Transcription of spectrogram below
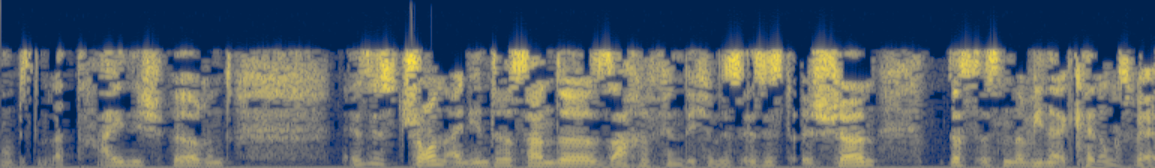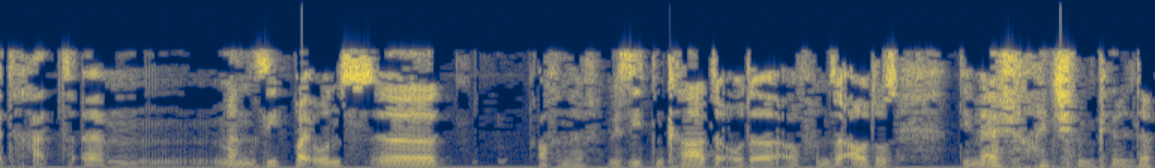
wir ein bisschen lateinisch hörend. Es ist schon eine interessante Sache, finde ich. Und es, es ist schön, dass es einen Wiener Erkennungswert hat. Ähm, man sieht bei uns äh, auf eine Visitenkarte oder auf unsere Autos die Meerschweinchenbilder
